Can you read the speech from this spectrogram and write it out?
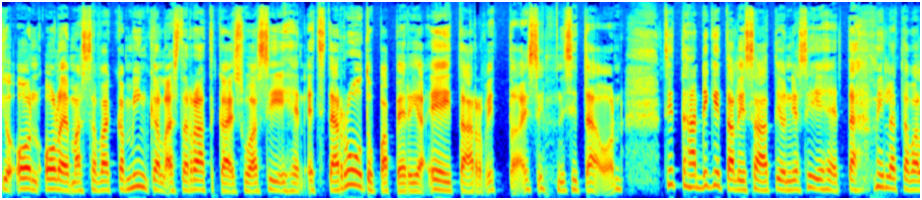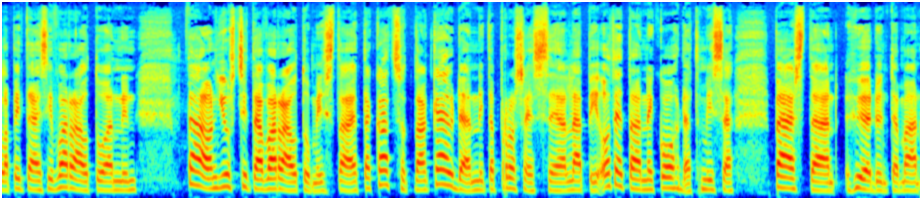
jo on olemassa vaikka minkälaista ratkaisua siihen, että sitä ruutupaperia ei tarvittaisi, niin sitä on. Sitten tähän digitalisaation ja siihen, että millä tavalla pitäisi varautua, niin tämä on just sitä varautumista, että katsotaan, käydään niitä prosesseja läpi, otetaan ne kohdat, missä päästään hyödyntämään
